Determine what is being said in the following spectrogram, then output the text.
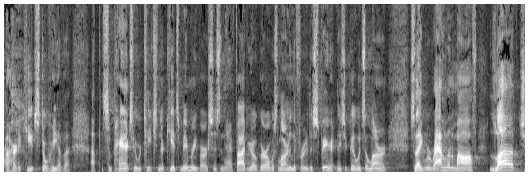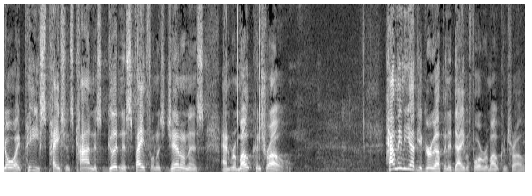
I heard a cute story of a, a, some parents who were teaching their kids memory verses, and their five year old girl was learning the fruit of the Spirit. These are good ones to learn. So they were rattling them off love, joy, peace, patience, kindness, goodness, faithfulness, gentleness, and remote control. How many of you grew up in a day before remote control?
